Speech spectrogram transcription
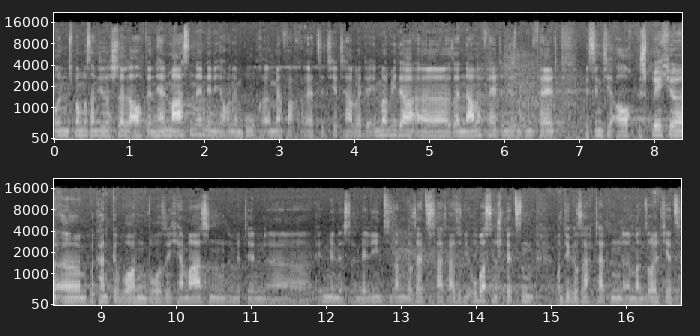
und man muss an dieser Stelle auch den Herrn Maaßen nennen, den ich auch in dem Buch äh, mehrfach äh, zitiert habe, der immer wieder äh, sein Name fällt in diesem Umfeld. Es sind hier auch Gespräche äh, bekannt geworden, wo sich Herr Maaßen mit den äh, Innenministern in Berlin zusammengesetzt hat, also die obersten Spitzen und die gesagt hatten, äh, man sollte jetzt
